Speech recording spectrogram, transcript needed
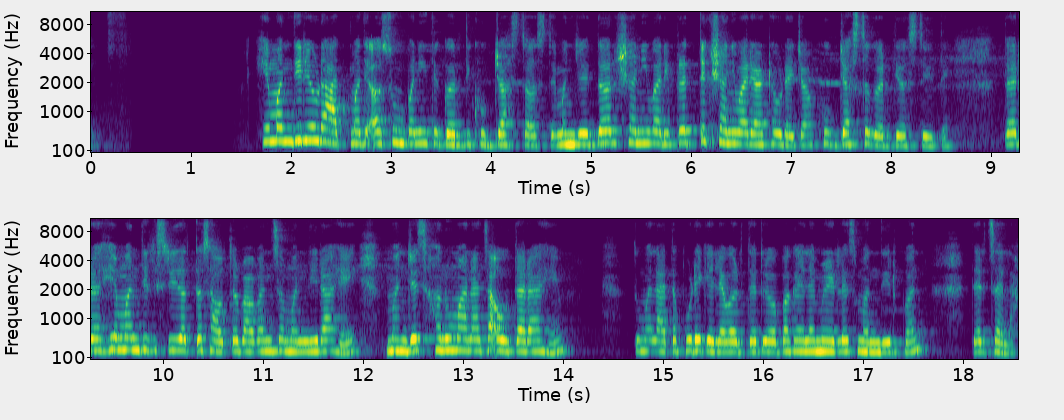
हे मंदिर एवढं आतमध्ये असून पण इथे गर्दी खूप जास्त असते. म्हणजे दर शनिवारी प्रत्येक शनिवारी आठवड्याच्या खूप जास्त गर्दी असते इथे. तर हे मंदिर श्री दत्त सावतर बाबांचं मंदिर आहे. म्हणजेच हनुमानाचा अवतार आहे. तुम्हाला आता पुढे गेल्यावर तर बघायला मिळेलच मंदिर पण. तर चला.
